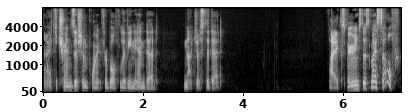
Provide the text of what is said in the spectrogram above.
Right, it's a transition point for both living and dead, not just the dead. I experienced this myself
